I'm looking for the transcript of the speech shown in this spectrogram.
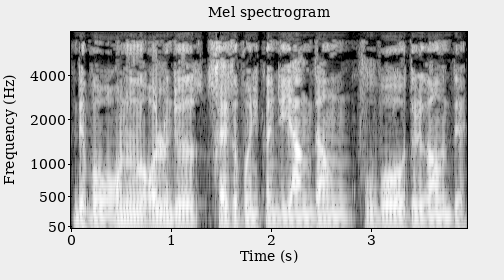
근데 뭐 어느 언론조사에서 보니까 이제 양당 후보들 가운데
